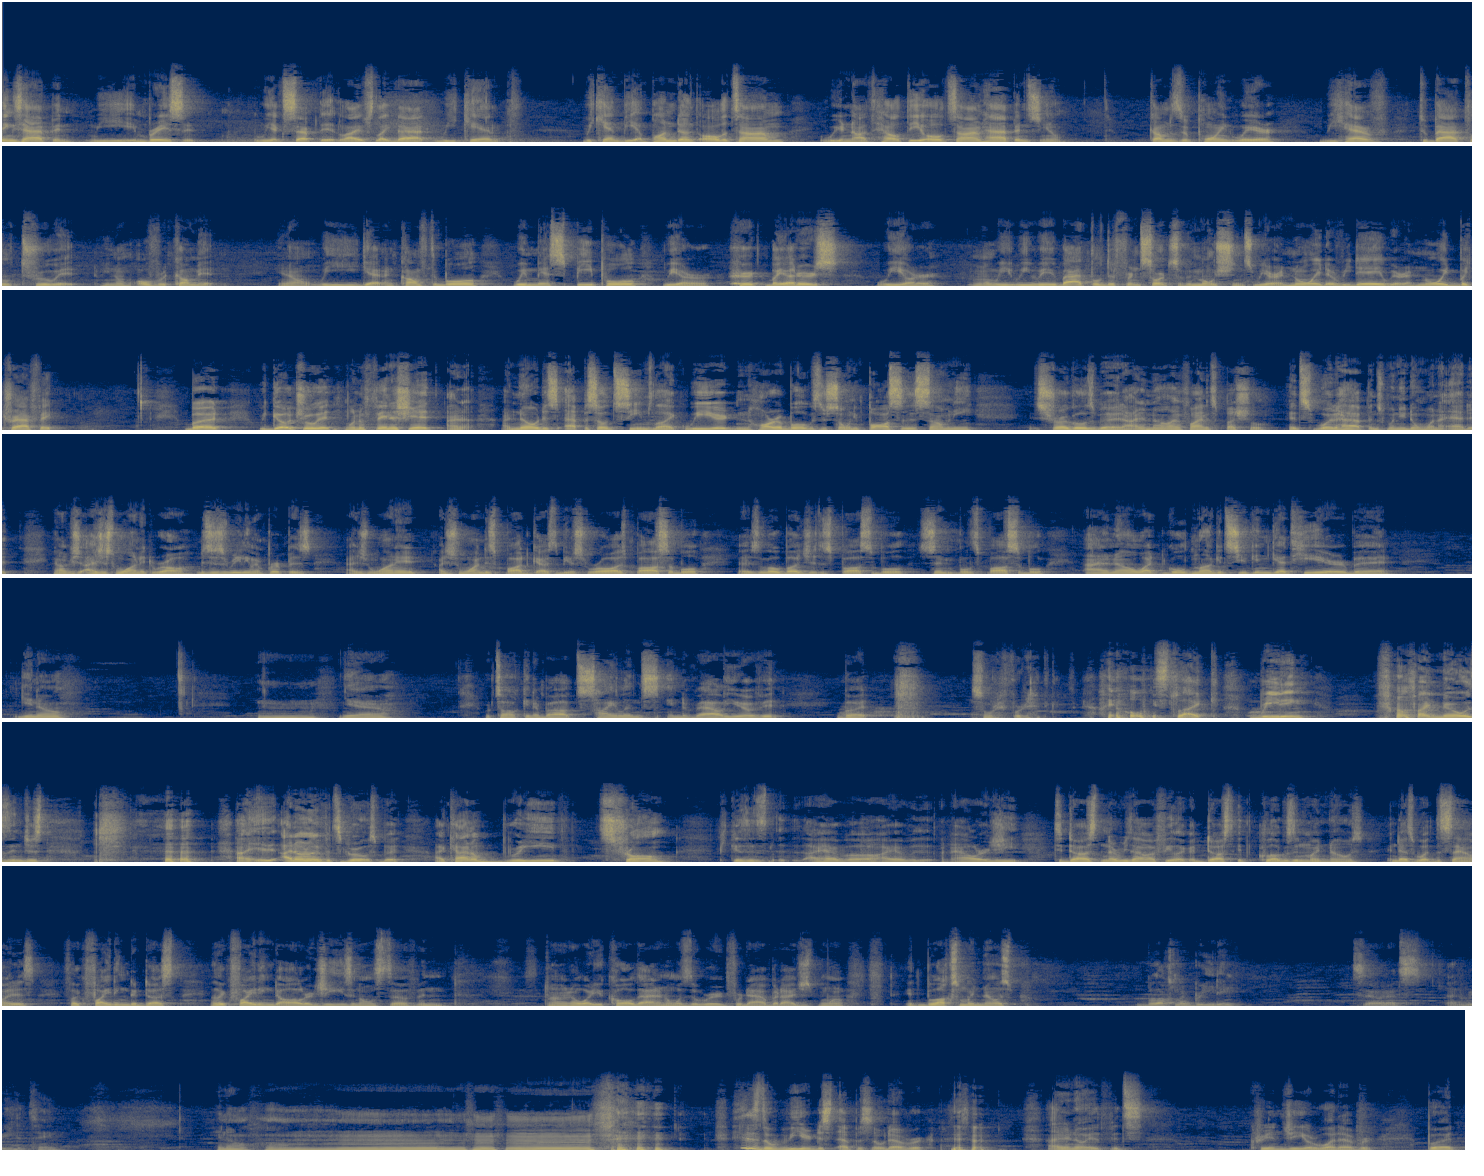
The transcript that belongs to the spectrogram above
things happen. We embrace it. We accept it. Life's like that. We can't we can't be abundant all the time. We're not healthy all the time. Happens, you know. Comes a point where we have to battle through it, you know, overcome it. You know, we get uncomfortable, we miss people, we are hurt by others, we are we, we, we battle different sorts of emotions. We are annoyed every day. We are annoyed by traffic. But we go through it, want to finish it. I, I know this episode seems like weird and horrible because there's so many pauses, so many struggles, but I don't know. I find it special. It's what happens when you don't want to edit. You know, I just want it raw. This is really my purpose. I just want it. I just want this podcast to be as raw as possible as low budget as possible, simple as possible. I don't know what gold nuggets you can get here, but you know, mm, yeah, we're talking about silence and the value of it. But sorry for that. I always like breathing from my nose and just. I I don't know if it's gross, but I kind of breathe strong because it's I have uh, I have a, an allergy to dust, and every time I feel like a dust, it clogs in my nose, and that's what the sound is. It's like fighting the dust, like fighting the allergies and all stuff, and I don't know what you call that. I don't know what's the word for that, but I just want it blocks my nose, blocks my breathing. So that's that really the thing. You know. Um, this is the weirdest episode ever. I don't know if it's cringy or whatever, but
